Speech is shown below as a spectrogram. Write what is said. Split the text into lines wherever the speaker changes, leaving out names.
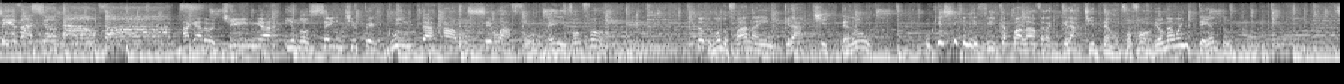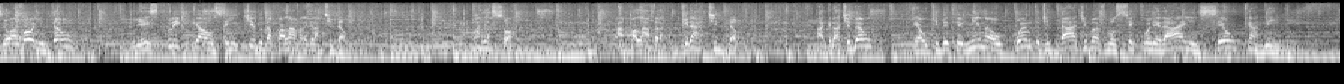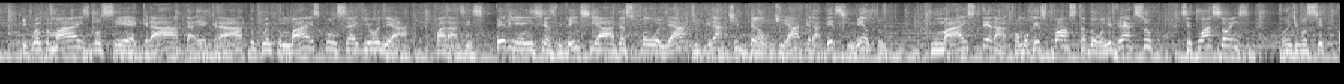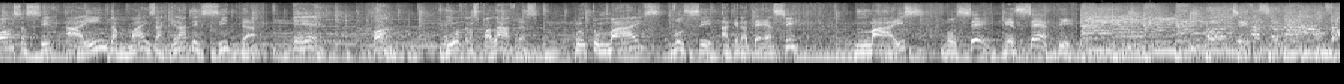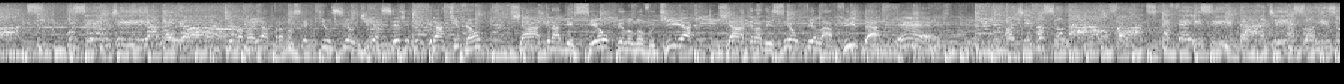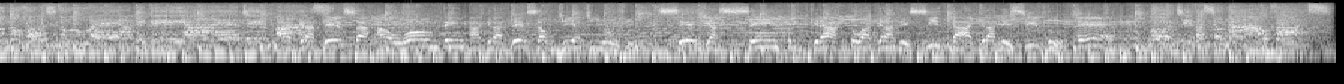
Motivacional Vox.
A garotinha inocente pergunta ao seu avô: Ei, vovô, todo mundo fala em gratidão. O que significa a palavra gratidão, vovô? Eu não entendo. Seu avô, então, lhe explica o sentido da palavra gratidão. Olha só, a palavra gratidão. A gratidão é o que determina o quanto de dádivas você colherá em seu caminho. E quanto mais você é grata, é grato, quanto mais consegue olhar para as experiências vivenciadas com olhar de gratidão, de agradecimento, mais terá como resposta do universo situações onde você possa ser ainda mais agradecida. É, ó, em outras palavras, quanto mais você agradece, mais você recebe.
Motivacional Vox. O seu dia melhor.
Ótima manhã para você que o seu dia seja de gratidão. Já agradeceu pelo novo dia? Já agradeceu pela vida? É. Agradeça ao ontem, agradeça ao dia de hoje. Seja sempre grato, agradecida, agradecido. É.
Motivacional.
